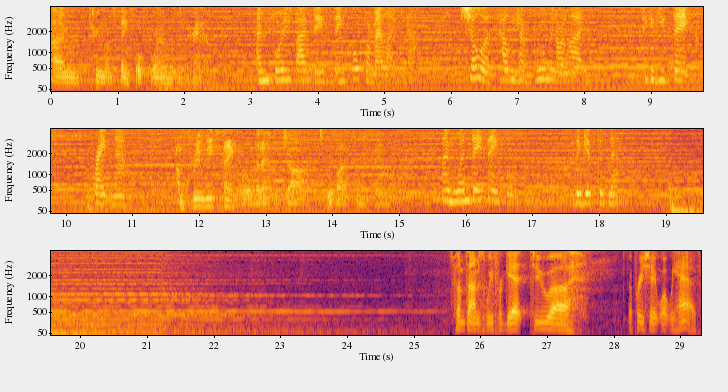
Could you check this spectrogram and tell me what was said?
I'm three months thankful for where I'm living right now. I'm 45 days thankful for my life now. Show us how we have room in our lives to give you thanks right now. I'm three weeks thankful that I have a job to provide for my family. I'm one day thankful for the gift of now. Sometimes we forget to uh, appreciate what we have.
